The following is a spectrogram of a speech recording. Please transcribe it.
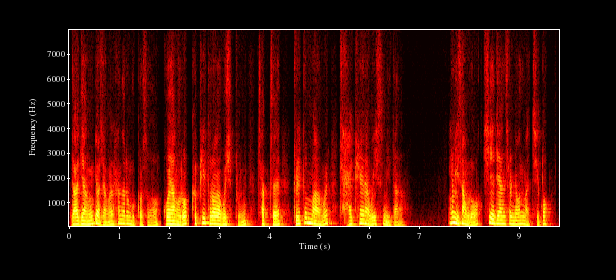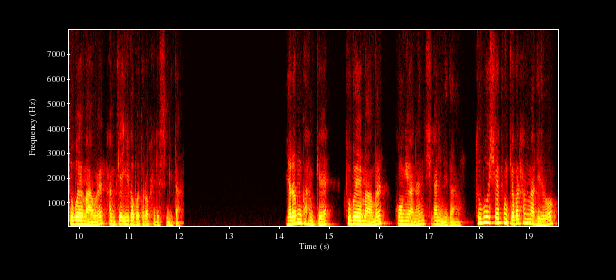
낙양 여정을 하나로 묶어서 고향으로 급히 돌아가고 싶은 작자의 들뜬 마음을 잘 표현하고 있습니다. 그럼 이상으로 시에 대한 설명은 마치고 두보의 마음을 함께 읽어보도록 하겠습니다. 여러분과 함께 두보의 마음을 공유하는 시간입니다. 두보 시의 품격을 한마디로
